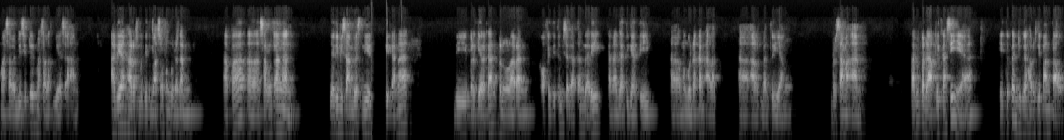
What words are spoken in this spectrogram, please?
Masalah disiplin, masalah kebiasaan. Ada yang harus begitu masuk menggunakan apa uh, sarung tangan. Jadi bisa ambil sendiri karena diperkirakan penularan COVID itu bisa datang dari karena ganti-ganti uh, menggunakan alat uh, alat bantu yang bersamaan. Tapi pada aplikasinya, itu kan juga harus dipantau.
